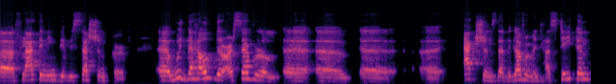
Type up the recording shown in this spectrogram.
uh, flattening the recession curve. Uh, with the health, there are several actions that the government has taken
